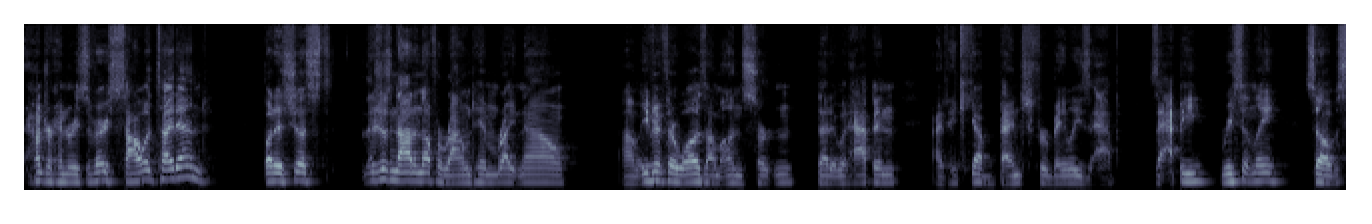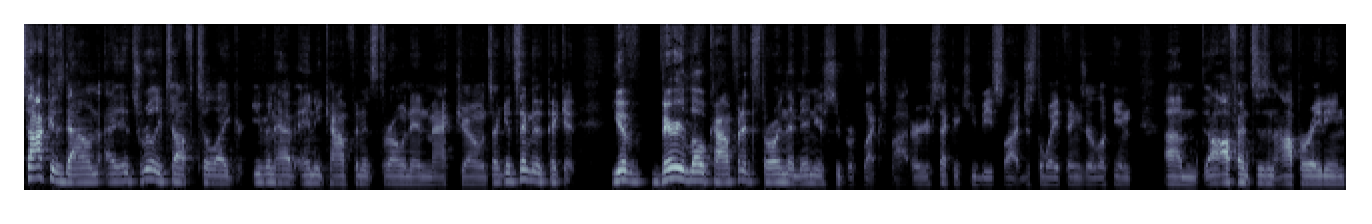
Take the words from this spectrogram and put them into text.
Hunter Henry's a very solid tight end, but it's just there's just not enough around him right now. Um, even if there was, I'm uncertain that it would happen. I think he got benched for Bailey Zapp Zappe recently. So stock is down. It's really tough to like even have any confidence throwing in Mac Jones. Like it's same with Pickett. You have very low confidence throwing them in your super flex spot or your second QB slot, just the way things are looking. Um, the offense isn't operating.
